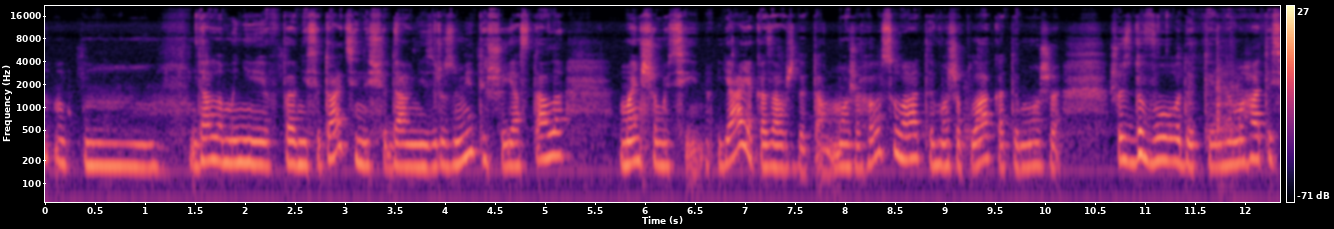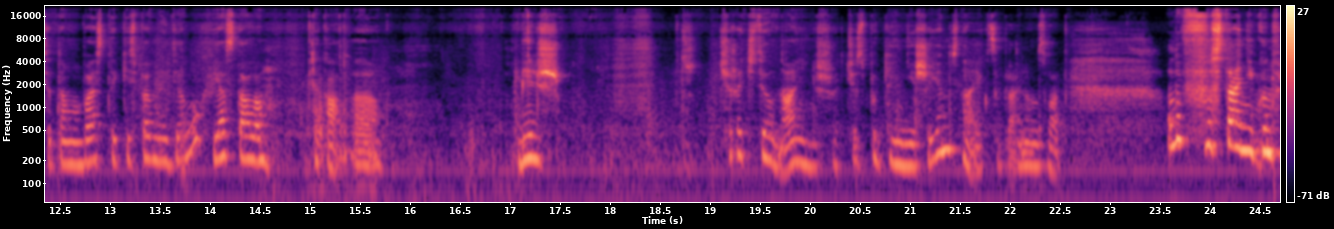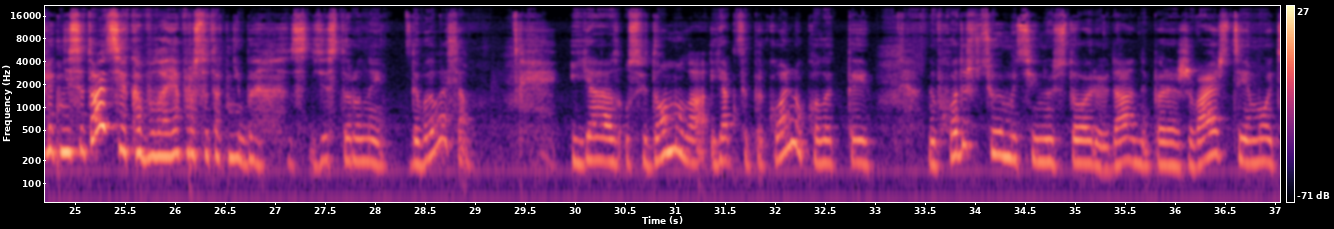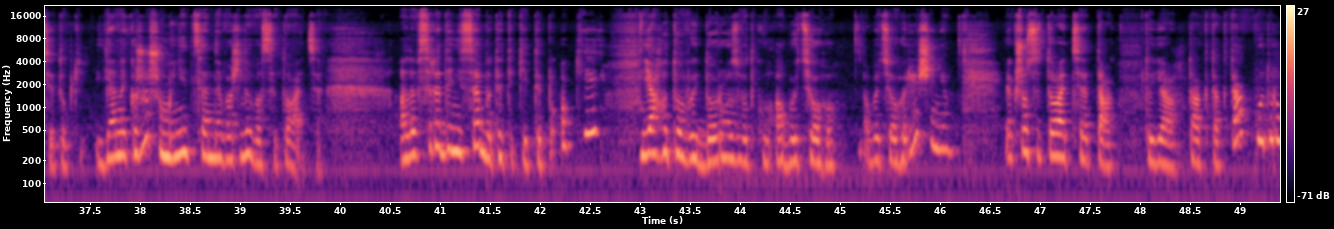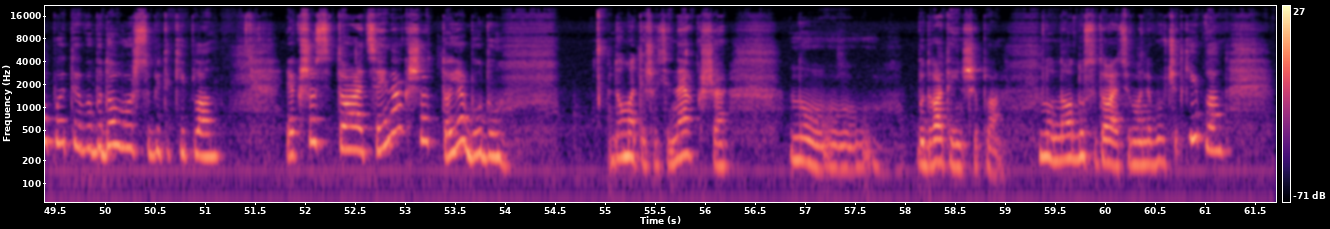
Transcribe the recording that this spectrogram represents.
дала мені в певній ситуації нещодавній зрозуміти, що я стала менш емоційно. Я, яка завжди там може голосувати, може плакати, може щось доводити, намагатися там вести якийсь певний діалог, я стала така е, більш чи раціональніша, чи спокійніша. Я не знаю, як це правильно назвати. Але в останній конфліктній ситуації, яка була, я просто так ніби зі сторони дивилася. І я усвідомила, як це прикольно, коли ти не входиш в цю емоційну історію, да, не переживаєш ці емоції. Тобто я не кажу, що мені це не важлива ситуація. Але всередині себе ти такий, типу, окей, я готовий до розвитку або цього, або цього рішення. Якщо ситуація так, то я так, так, так буду робити, вибудовуєш собі такий план. Якщо ситуація інакша, то я буду думати щось інакше, ну, будувати інший план. Ну, на одну ситуацію в мене був чіткий план,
